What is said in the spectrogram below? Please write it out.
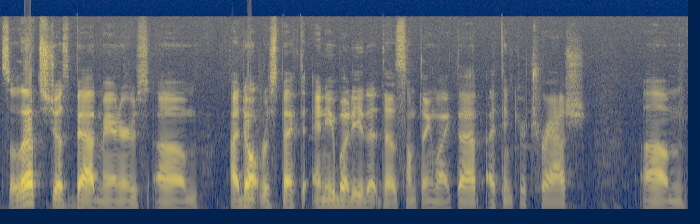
So that's just bad manners. Um, I don't respect anybody that does something like that. I think you're trash. Um,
